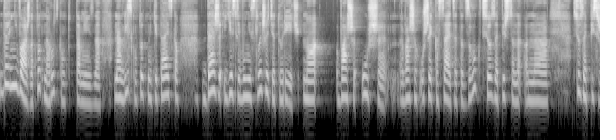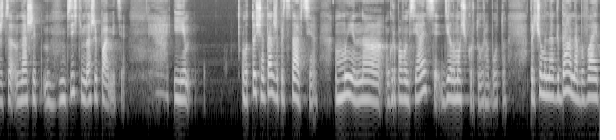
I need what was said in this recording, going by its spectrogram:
да неважно, кто-то на русском, кто-то там, я не знаю, на английском, кто-то на китайском, даже если вы не слышите эту речь, но ваши уши, ваших ушей касается этот звук, все запишется на, на все запишется в нашей психике, в нашей памяти. И вот точно так же представьте, мы на групповом сеансе делаем очень крутую работу. Причем иногда она бывает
